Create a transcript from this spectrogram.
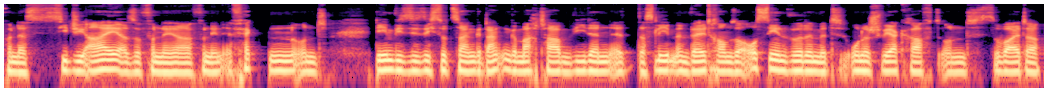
von der CGI, also von der von den Effekten und dem, wie sie sich sozusagen Gedanken gemacht haben, wie denn äh, das Leben im Weltraum so aussehen würde mit ohne Schwerkraft und so weiter.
